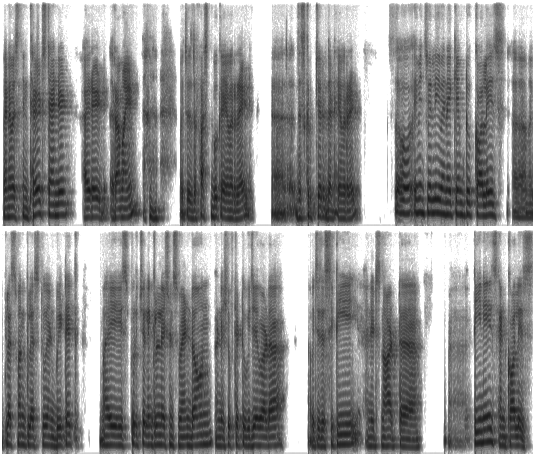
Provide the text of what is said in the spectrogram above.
When I was in third standard, I read Ramayana, which was the first book I ever read, uh, the scripture that I ever read. So eventually, when I came to college, uh, my plus one, plus two, and BTech, my spiritual inclinations went down, and I shifted to Vijayawada which is a city and it's not uh, uh, teenage and college.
